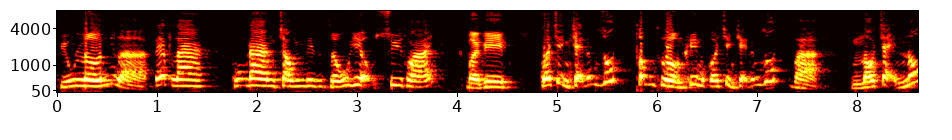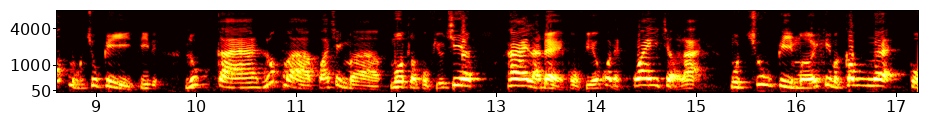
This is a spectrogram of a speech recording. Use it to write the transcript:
phiếu lớn như là Tesla cũng đang trong cái dấu hiệu suy thoái. Bởi vì quá trình chạy nước rút thông thường, khi một quá trình chạy nước rút và nó chạy nốt một chu kỳ thì lúc cả lúc mà quá trình mà một là cổ phiếu chia, hai là để cổ phiếu có thể quay trở lại một chu kỳ mới khi mà công nghệ, cổ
